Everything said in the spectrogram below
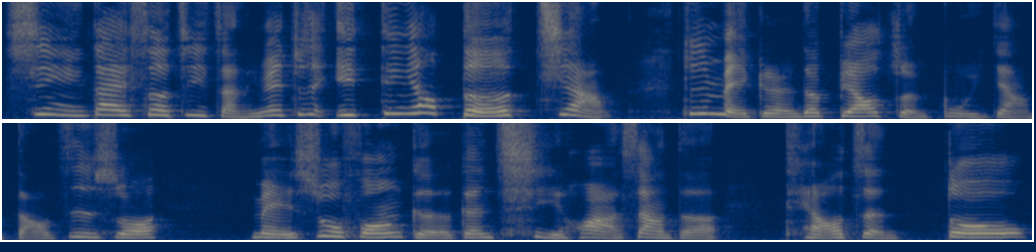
新一代设计展里面，就是一定要得奖。就是每个人的标准不一样，导致说美术风格跟企划上的调整都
